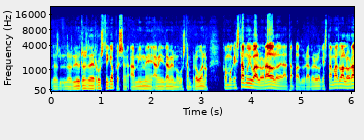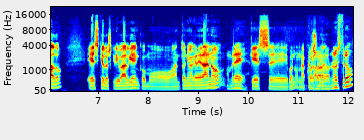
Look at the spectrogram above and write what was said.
Los, los libros de rústica, pues a mí, me, a mí también me gustan. Pero bueno, como que está muy valorado lo de la tapa dura, pero lo que está más valorado es que lo escriba alguien como Antonio Agredano, Hombre. que es eh, bueno una persona Colaborador nuestro.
